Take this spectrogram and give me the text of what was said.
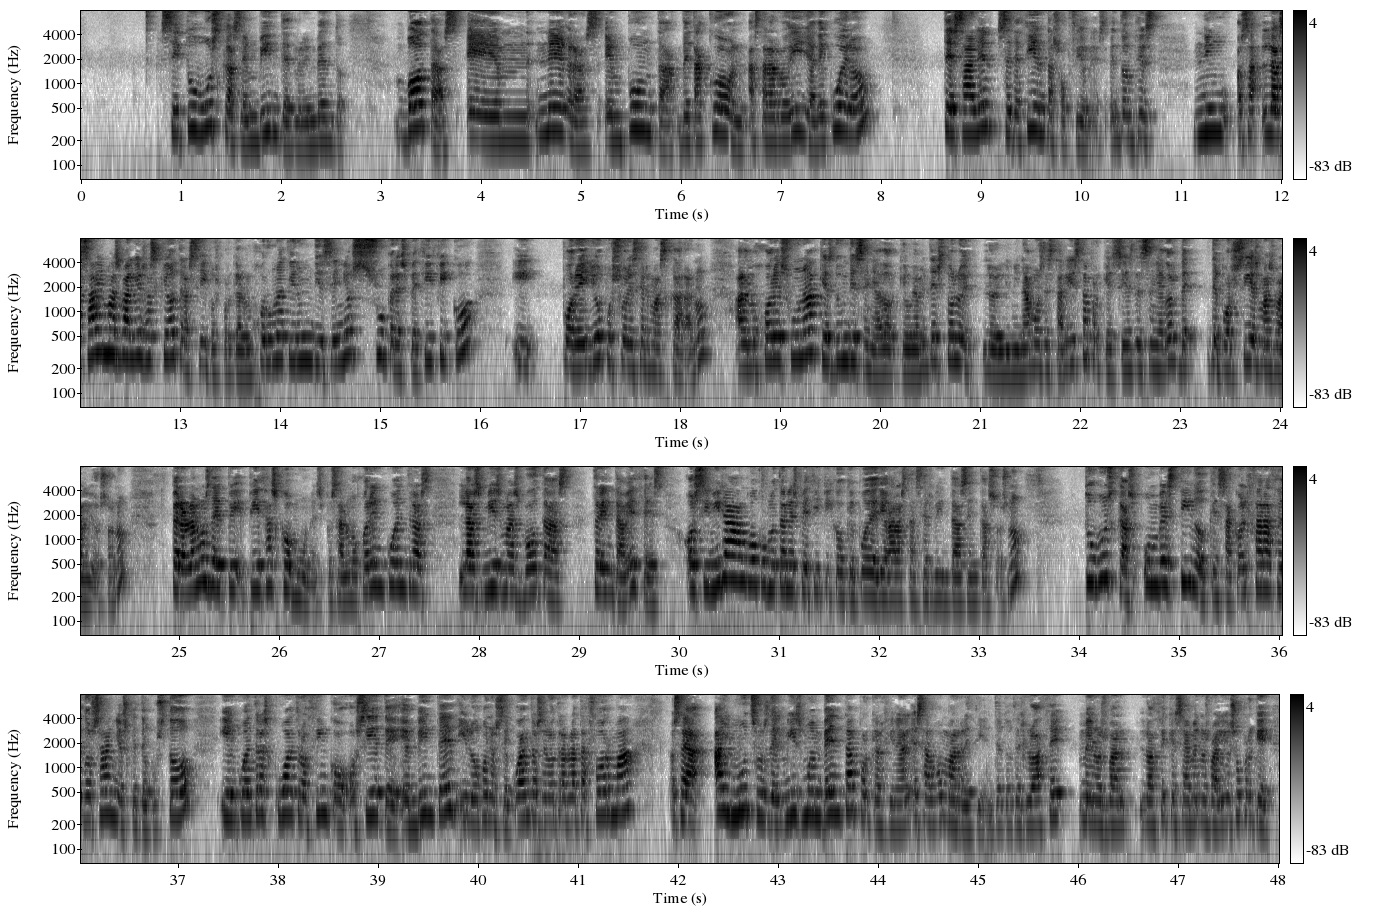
si tú buscas en Vinted, me lo invento, botas em, negras en punta, de tacón hasta la rodilla, de cuero, te salen 700 opciones. Entonces, o sea, ¿las hay más valiosas que otras? Sí, pues porque a lo mejor una tiene un diseño súper específico y por ello pues suele ser más cara, ¿no? A lo mejor es una que es de un diseñador, que obviamente esto lo, eliminamos de esta lista porque si es diseñador de, de, por sí es más valioso, ¿no? Pero hablamos de piezas comunes, pues a lo mejor encuentras las mismas botas 30 veces O si mira algo como tan específico que puede llegar hasta ser vintage en casos, ¿no? Tú buscas un vestido que sacó el Zara hace dos años que te gustó y encuentras cuatro, cinco o siete en Vinted y luego no sé cuántos en otra plataforma. O sea, hay muchos del mismo en venta porque al final es algo más reciente. Entonces lo hace, menos lo hace que sea menos valioso porque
